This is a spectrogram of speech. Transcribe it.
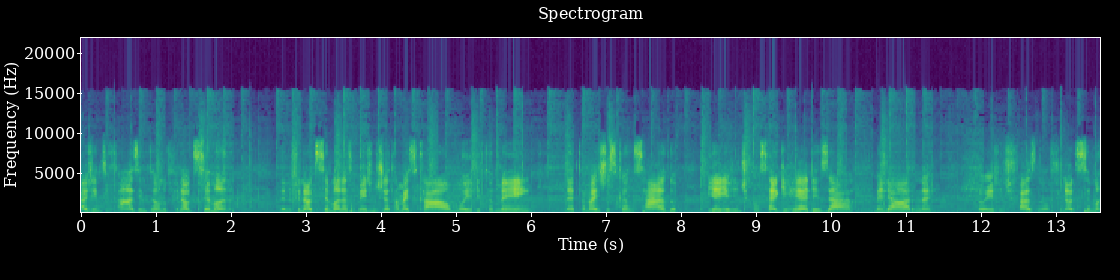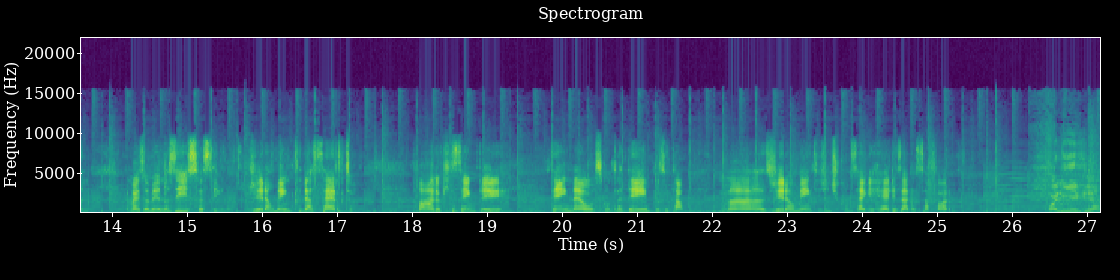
a gente faz então no final de semana. Né? No final de semana também a gente já tá mais calmo, ele também, né? Tá mais descansado e aí a gente consegue realizar melhor, né? Então aí a gente faz no final de semana. É mais ou menos isso, assim. Geralmente dá certo. Claro que sempre tem, né, os contratempos e tal, mas geralmente a gente consegue realizar dessa forma. Olivia,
